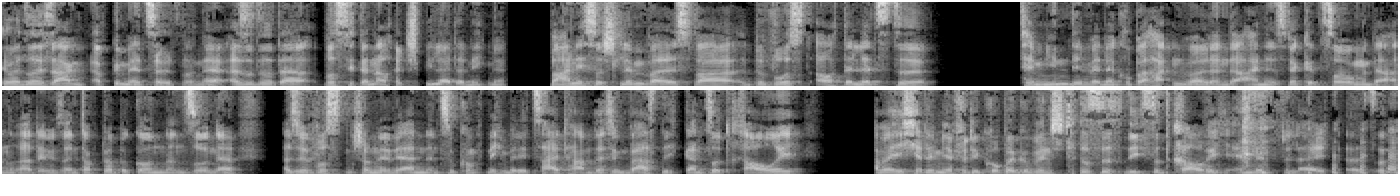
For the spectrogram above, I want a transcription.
ja, was soll ich sagen, abgemetzelt, so, ne? Also so, da wusste ich dann auch als Spielleiter nicht mehr. War nicht so schlimm, weil es war bewusst auch der letzte Termin, den wir in der Gruppe hatten, weil dann der eine ist weggezogen und der andere hat irgendwie seinen Doktor begonnen und so, ne? Also wir wussten schon, wir werden in Zukunft nicht mehr die Zeit haben, deswegen war es nicht ganz so traurig. Aber ich hätte mir für die Gruppe gewünscht, dass es nicht so traurig endet, vielleicht. Also.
